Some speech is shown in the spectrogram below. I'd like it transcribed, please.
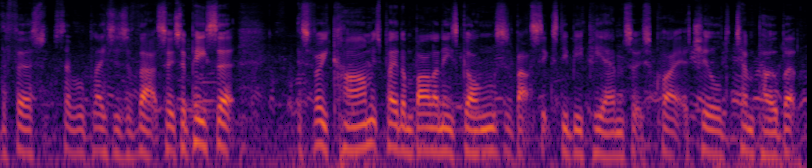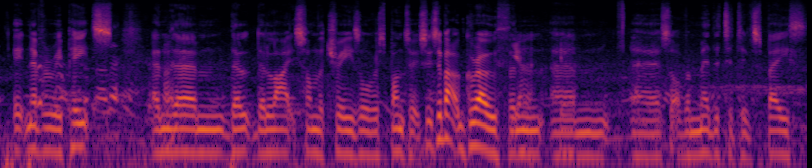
the first several places of that. So it's a piece that it's very calm. It's played on Balinese gongs, it's about 60 BPM, so it's quite a chilled tempo, but it never repeats, and um, the, the lights on the trees all respond to it. So it's about growth and yeah, yeah. Um, uh, sort of a meditative space.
